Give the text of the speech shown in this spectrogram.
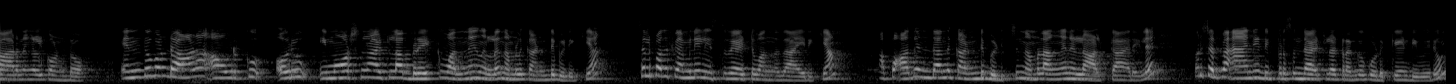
കാരണങ്ങൾ കൊണ്ടോ എന്തുകൊണ്ടാണ് അവർക്ക് ഒരു ഇമോഷണൽ ആയിട്ടുള്ള ബ്രേക്ക് വന്നതെന്നുള്ളത് നമ്മൾ കണ്ടുപിടിക്കുക. ചിലപ്പോൾ അത് ഫാമിലിയിൽ ഹിസ്റ്ററി ആയിട്ട് വന്നതായിരിക്കാം. അപ്പോൾ അതെന്താന്ന് കണ്ടുപിടിച്ച് നമ്മൾ അങ്ങനെയുള്ള ആൾക്കാരിൽ ഒരു ചിലപ്പോൾ ആന്റി ഡിപ്രസന്റ് ആയിട്ടുള്ള ഡ്രഗ് കൊടുക്കേണ്ടി വരും.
